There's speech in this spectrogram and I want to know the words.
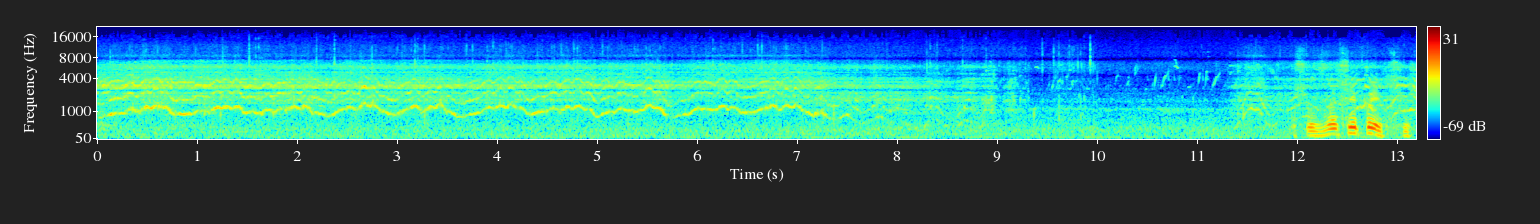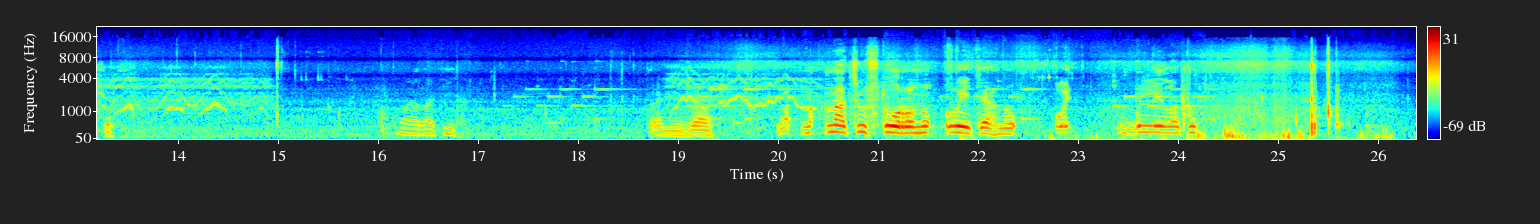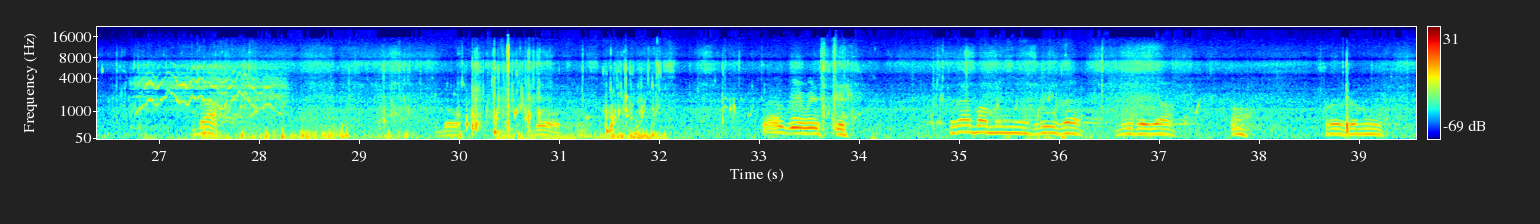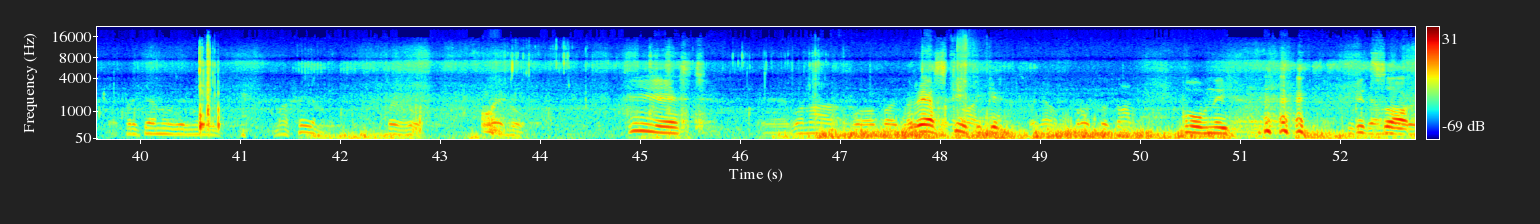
Що, зачепив чи що? ну, я затих. Та ні, я на, на, на цю сторону витягнув. Ой, блін, а тут Да. До, до. Та дивись ти. Треба мені, друже, буде я прижену, притягну вірніше машину, Peugeot. Peugeot. Єсть. Е, Вона бо- тільки Просто там повний підсак.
